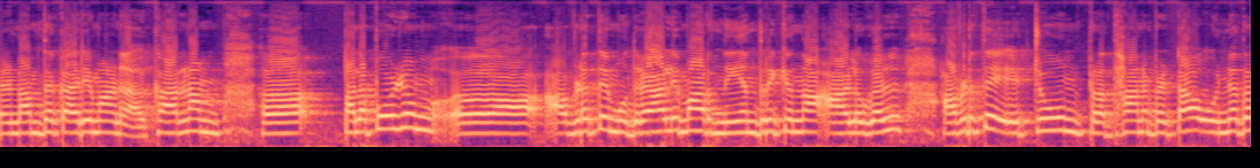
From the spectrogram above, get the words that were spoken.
രണ്ടാമത്തെ കാര്യമാണ്. കാരണം പലപ്പോഴും അവിടുത്തെ മുതലാളിമാർ നിയന്ത്രിക്കുന്ന ആളുകൾ അവിടുത്തെ ഏറ്റവും പ്രധാനപ്പെട്ട ഉന്നത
